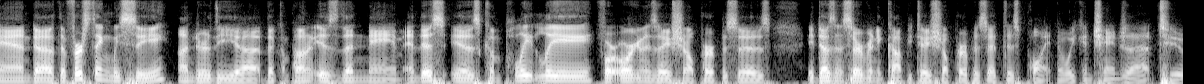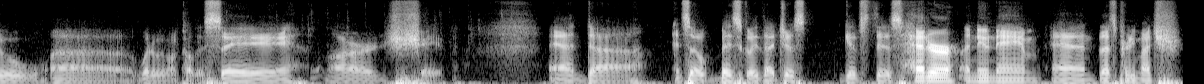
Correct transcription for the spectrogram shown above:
and uh, the first thing we see under the uh, the component is the name, and this is completely for organizational purposes. It doesn't serve any computational purpose at this point, and we can change that to uh, what do we want to call this? Say large shape, and uh, and so basically that just gives this header a new name, and that's pretty much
